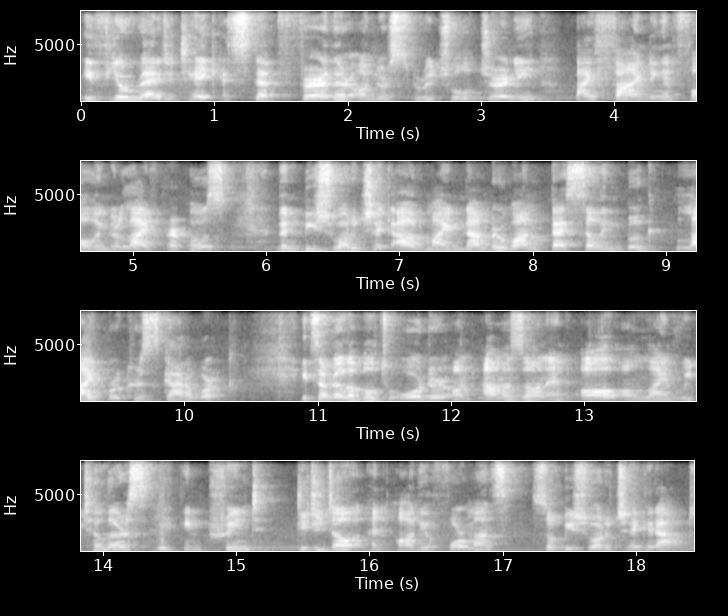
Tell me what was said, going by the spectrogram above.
If you're ready to take a step further on your spiritual journey by finding and following your life purpose, then be sure to check out my number one best-selling book, Lightworkers Gotta Work. It's available to order on Amazon and all online retailers in print, digital and audio formats, so be sure to check it out.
